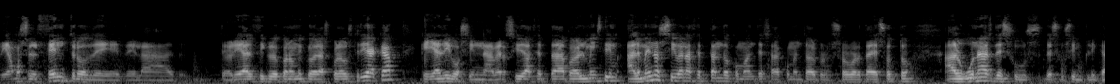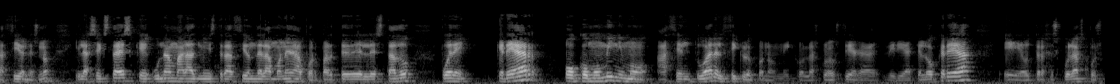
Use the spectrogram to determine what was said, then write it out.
digamos, el centro de la teoría del ciclo económico de la escuela austríaca, que ya digo, sin haber sido aceptada por el mainstream, al menos se iban aceptando, como antes ha comentado el profesor Berta de Soto, algunas de sus, de sus implicaciones. ¿no? Y la sexta es que una mala administración de la moneda por parte del Estado puede crear o como mínimo acentuar el ciclo económico. La escuela austríaca diría que lo crea, eh, otras escuelas pues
